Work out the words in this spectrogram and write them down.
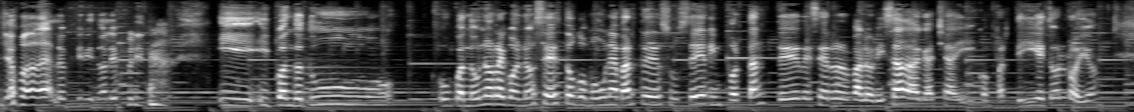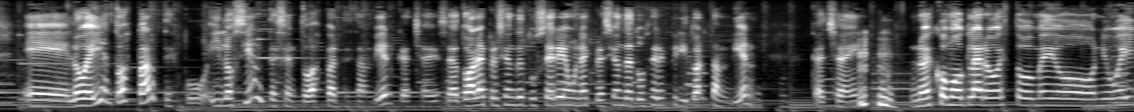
llamada lo espiritual es político. Y, y cuando tú, cuando uno reconoce esto como una parte de su ser importante, de ser valorizada, ¿cachai? Y compartida y todo el rollo, eh, lo veis en todas partes, po, y lo sientes en todas partes también, ¿cachai? O sea, toda la expresión de tu ser es una expresión de tu ser espiritual también, ¿cachai? No es como, claro, esto medio New Age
